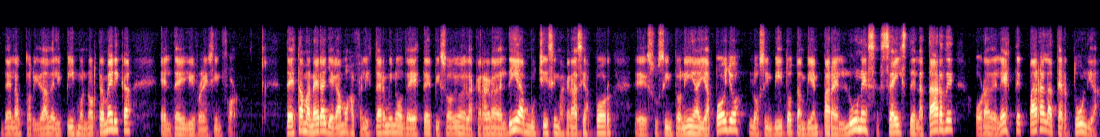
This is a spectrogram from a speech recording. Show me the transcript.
de la autoridad del hipismo en Norteamérica, el Daily Racing Form. De esta manera llegamos a feliz término de este episodio de la carrera del día. Muchísimas gracias por eh, su sintonía y apoyo. Los invito también para el lunes 6 de la tarde, hora del este, para la tertulia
